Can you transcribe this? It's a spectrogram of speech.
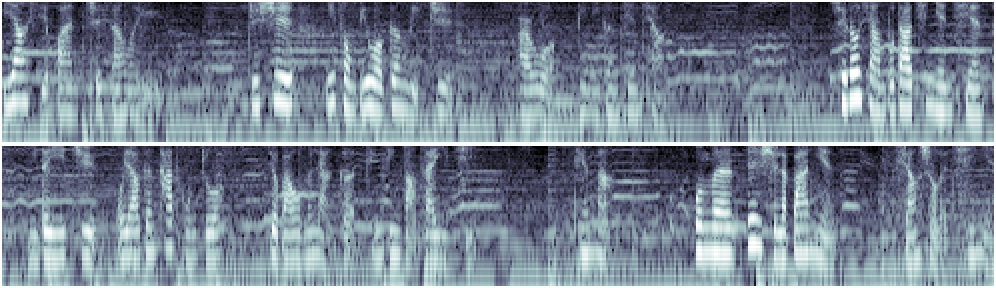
一样喜欢吃三文鱼。只是你总比我更理智，而我比你更坚强。谁都想不到，七年前你的一句“我要跟他同桌”，就把我们两个紧紧绑在一起。天哪，我们认识了八年，相守了七年。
